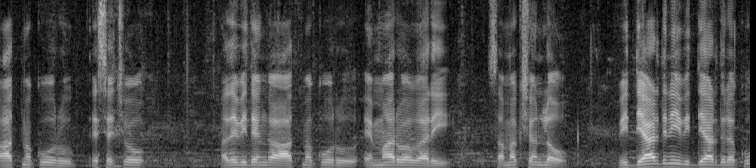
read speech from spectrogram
Atmakur SHO అదేవిధంగా ఆత్మకూరు ఎంఆర్ఓ గారి సమక్షంలో విద్యార్థిని విద్యార్థులకు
